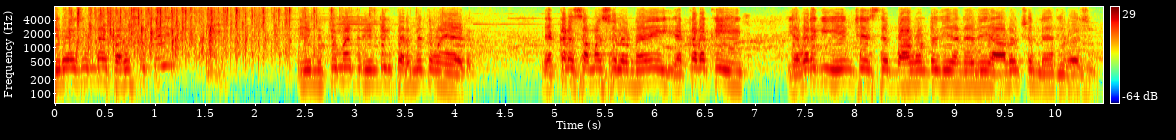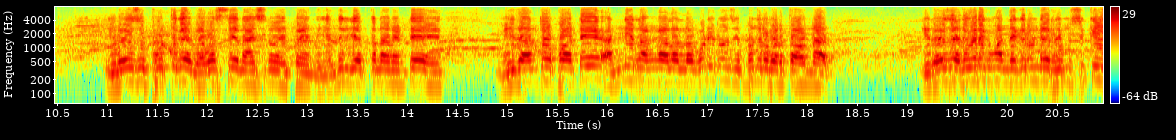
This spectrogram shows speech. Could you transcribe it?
ఈ రోజు ఉండే పరిస్థితి ఈ ముఖ్యమంత్రి ఇంటికి పరిమితం అయ్యాడు ఎక్కడ సమస్యలు ఉన్నాయి ఎక్కడికి ఎవరికి ఏం చేస్తే బాగుంటుంది అనేది ఆలోచన లేదు ఈరోజు. ఈరోజు పూర్తిగా వ్యవస్థే నాశనం అయిపోయింది. ఎందుకు చెప్తున్నానంటే మీ దాంతో పాటే అన్ని రంగాలలో కూడా ఈరోజు ఇబ్బందులు పడుతూ ఉన్నారు. ఈరోజు అదివరకు మన దగ్గర ఉండే రిమ్స్కి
